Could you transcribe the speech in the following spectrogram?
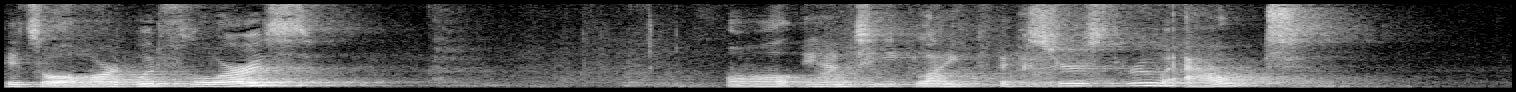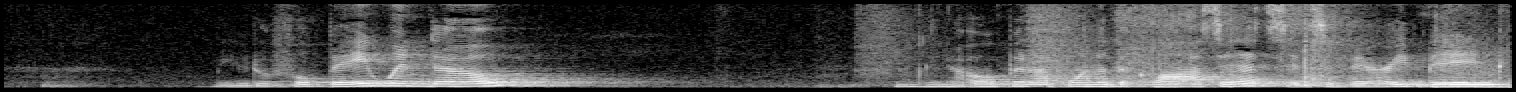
It's all hardwood floors, all antique light fixtures throughout. Beautiful bay window. I'm going to open up one of the closets. It's a very big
